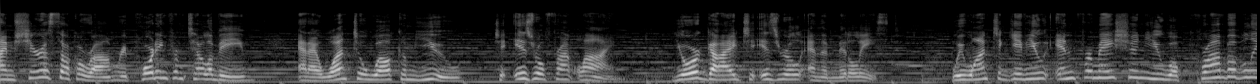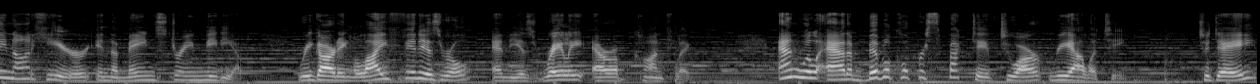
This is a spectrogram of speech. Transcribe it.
I'm Shira Sorko-Ram reporting from Tel Aviv, and I want to welcome you to Israel Frontline, your guide to Israel and the Middle East. We want to give you information you will probably not hear in the mainstream media regarding life in Israel and the Israeli-Arab conflict. And we'll add a biblical perspective to our reality. Today,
